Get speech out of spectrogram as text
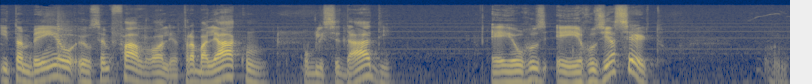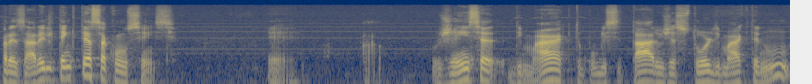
e também eu, eu sempre falo, olha, trabalhar com publicidade é erros, é erros e acerto. O empresário ele tem que ter essa consciência. É, a urgência de marketing, publicitário, gestor de marketing, não,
